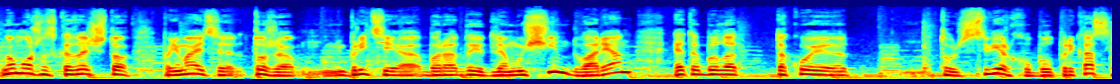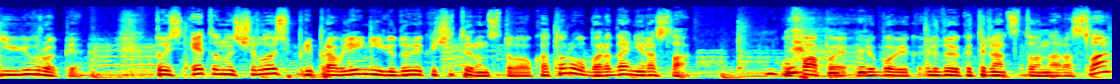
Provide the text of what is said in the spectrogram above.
Но можно сказать, что, понимаете, тоже бритие бороды для мужчин, дворян, это было такое то есть сверху был приказ в Европе. То есть это началось при правлении Людовика XIV, у которого борода не росла. У папы Любовика, Людовика XIII она росла,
